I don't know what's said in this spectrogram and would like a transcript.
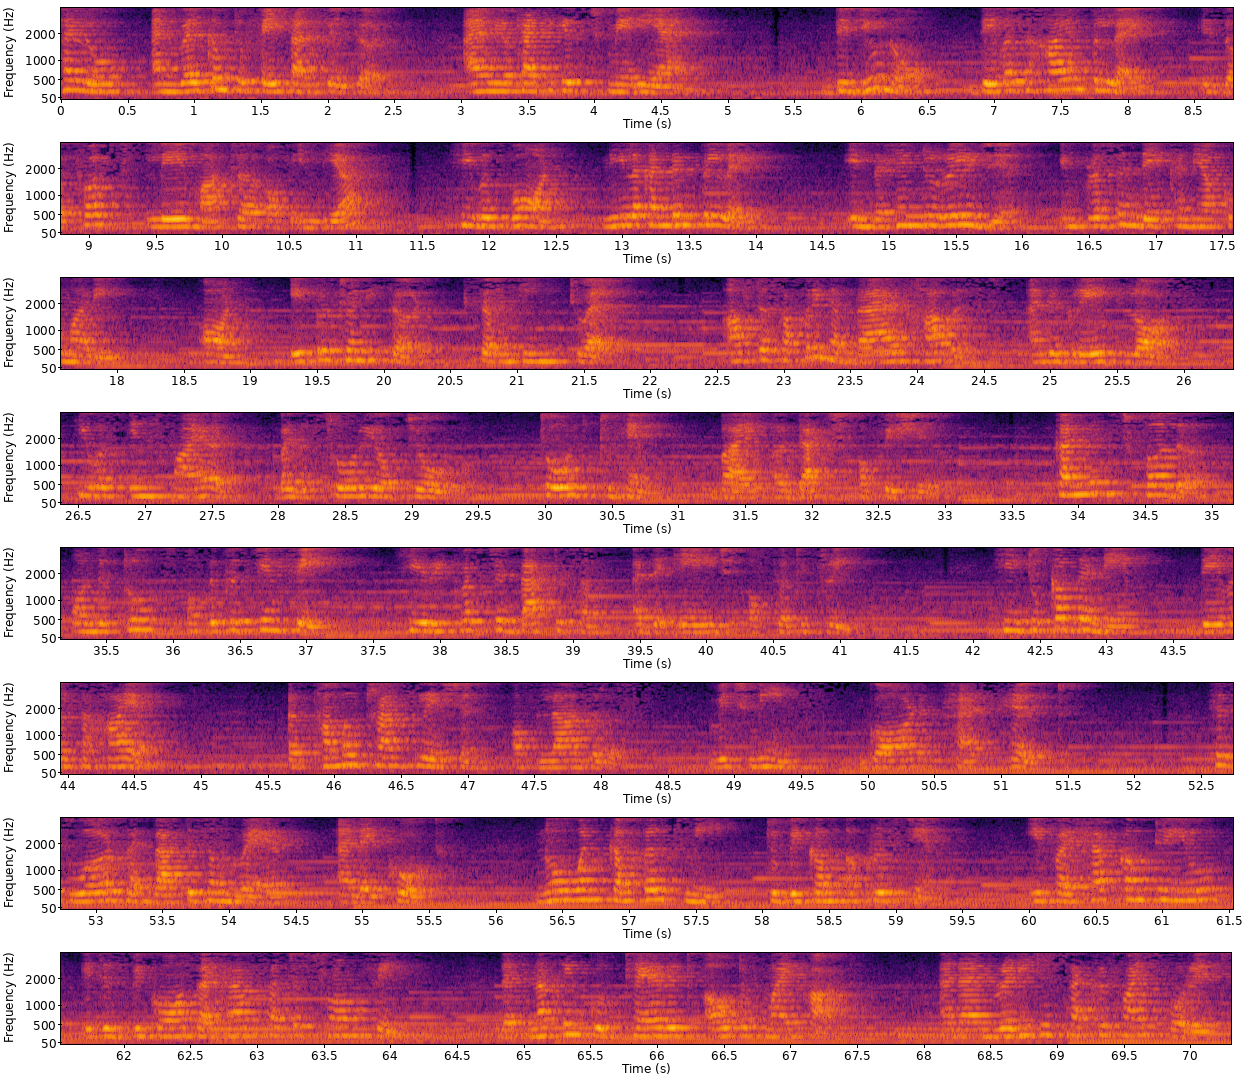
Hello and welcome to Faith Unfiltered. I am your catechist Mary Ann. Did you know Devasahayam Pillai is the first lay martyr of India? He was born Neelakandan Pillai in the Hindu religion in present day Kanyakumari on April 23, 1712. After suffering a bad harvest and a great loss, he was inspired by the story of Job told to him by a Dutch official. Convinced further on the truths of the Christian faith, he requested baptism at the age of 33. He took up the name Devasahayam, a Tamil translation of Lazarus, which means God has helped. His words at baptism were, and I quote, No one compels me to become a Christian. If I have come to you, it is because I have such a strong faith that nothing could tear it out of my heart, and I am ready to sacrifice for it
